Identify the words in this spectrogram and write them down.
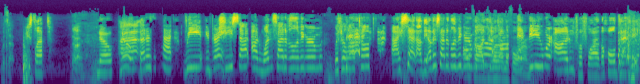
What's that? We slept. Ugh. No, no, Uh, better than that. We You drank. She sat on one side of the living room with her laptop. I sat on the other side of the living Oh, room God, with her you went on the laptop, forum. and we were on Pufwa the whole day.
